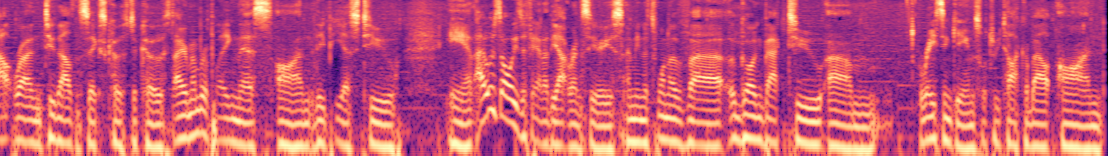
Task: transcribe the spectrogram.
Outrun 2006 Coast to Coast. I remember playing this on the PS2, and I was always a fan of the Outrun series. I mean, it's one of uh, going back to um, racing games, which we talk about on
